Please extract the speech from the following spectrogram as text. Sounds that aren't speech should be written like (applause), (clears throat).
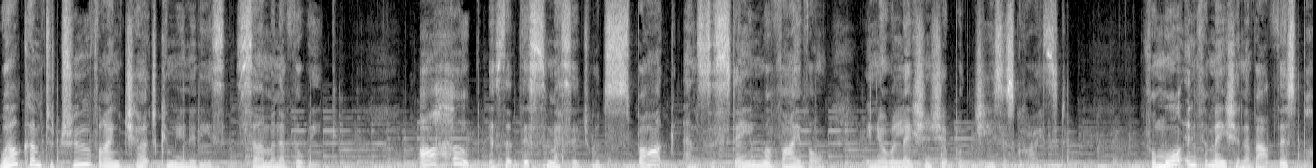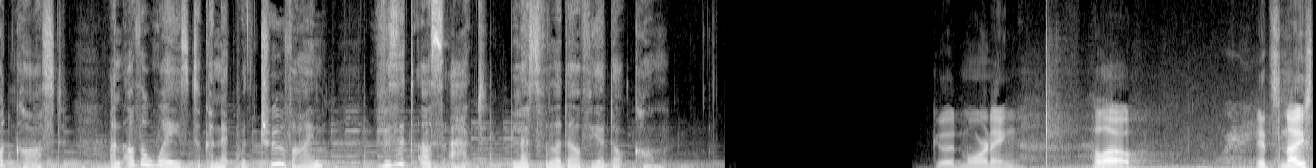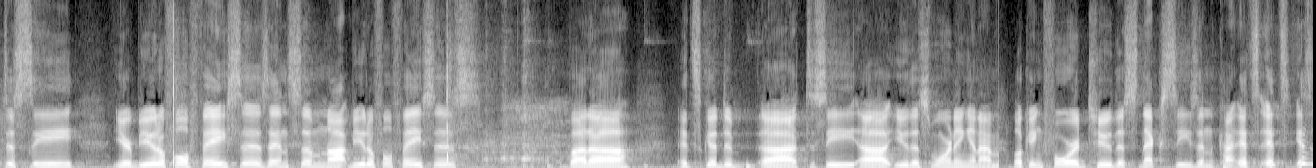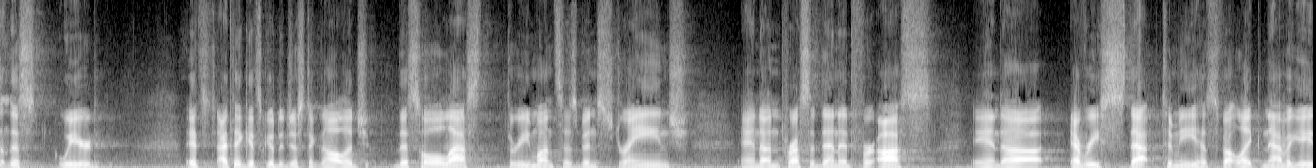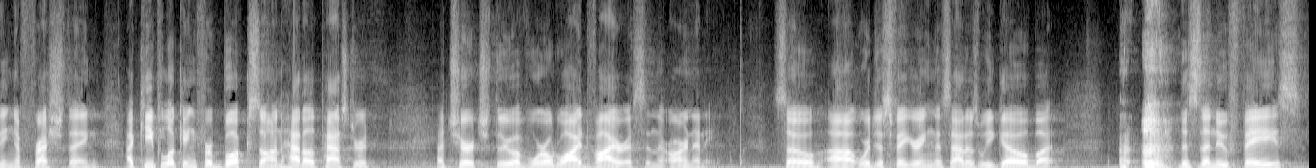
Welcome to True Vine Church Community's Sermon of the Week. Our hope is that this message would spark and sustain revival in your relationship with Jesus Christ. For more information about this podcast and other ways to connect with True Vine, visit us at blessphiladelphia.com. Good morning. Hello. Good morning. It's nice to see your beautiful faces and some not beautiful faces. But uh, it's good to, uh, to see uh, you this morning, and I'm looking forward to this next season. It's, it's, isn't this weird? It's, I think it's good to just acknowledge this whole last three months has been strange and unprecedented for us. And uh, every step to me has felt like navigating a fresh thing. I keep looking for books on how to pastor a church through a worldwide virus, and there aren't any. So uh, we're just figuring this out as we go, but (clears throat) this is a new phase.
